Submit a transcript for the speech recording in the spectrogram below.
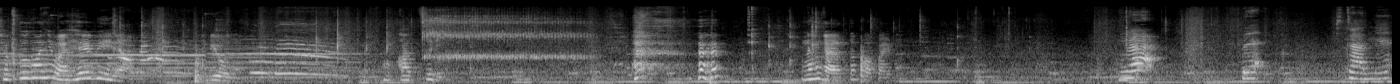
食後にはヘビーな量だねもうがっつりなんかやったパパ今うわべしたね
